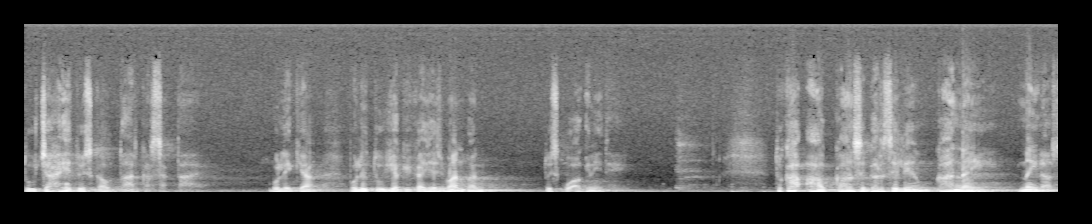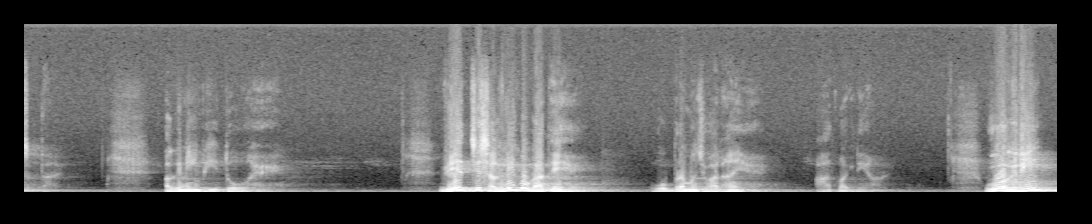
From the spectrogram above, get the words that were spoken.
तू चाहे तो इसका उद्धार कर सकता है। बोले, क्या? बोले, तू यज्ञ का यजमान बन तो इसको अग्नि दे। तो कहा, आग कहाँ से घर से ले आऊँ? कहा, नहीं नहीं ला सकता है। अग्नि भी दो है। वेद जिस अग्नि को गाते हैं, वो ब्रह्म ज्वालाएँ हैं, आत्माग्निया वो अग्नि,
